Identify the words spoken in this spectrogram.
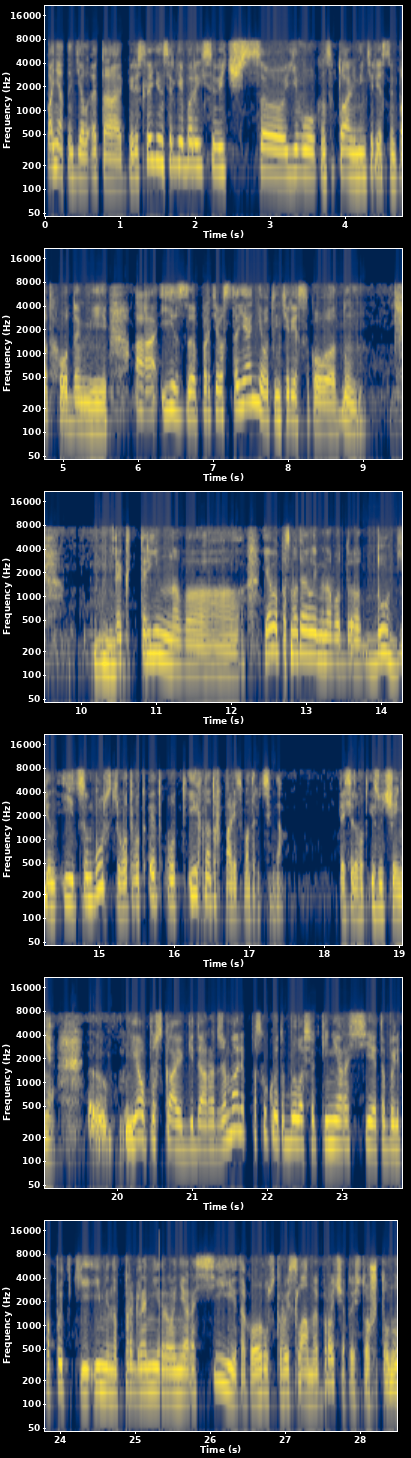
понятное дело, это Переслегин Сергей Борисович с его концептуальными интересными подходами, а из противостояния, вот интереса такого, ну, доктринного. Я бы посмотрел именно вот Дугин и Цимбурский, вот, вот, это, вот их надо в паре смотреть всегда то есть это вот изучение. Э, я упускаю Гидара Джамали, поскольку это было все-таки не Россия, это были попытки именно программирования России, такого русского ислама и прочее, то есть то, что ну,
